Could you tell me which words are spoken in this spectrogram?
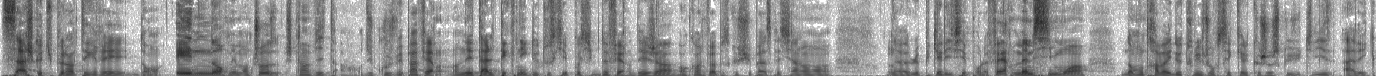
Sache que tu peux l'intégrer dans énormément de choses. Je t'invite, alors du coup, je ne vais pas faire un étal technique de tout ce qui est possible de faire déjà, encore une fois, parce que je ne suis pas spécialement euh, le plus qualifié pour le faire, même si moi, dans mon travail de tous les jours, c'est quelque chose que j'utilise avec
